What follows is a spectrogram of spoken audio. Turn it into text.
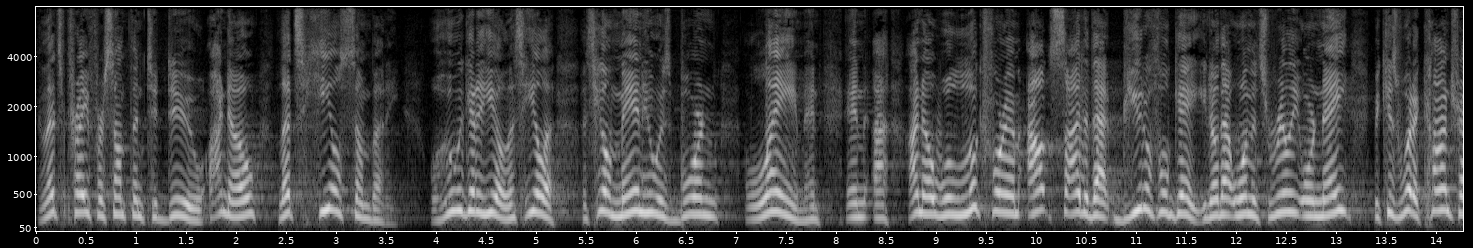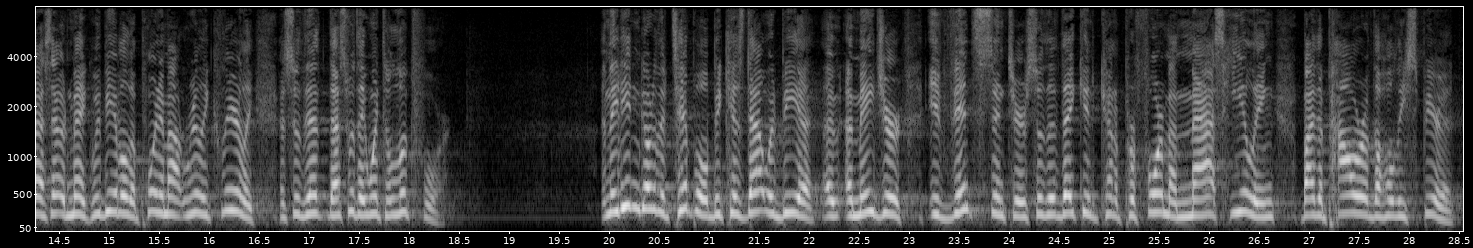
And let's pray for something to do. I know, let's heal somebody. Well, who are we going to heal? Let's heal a, let's heal a man who was born lame. And, and uh, I know we'll look for him outside of that beautiful gate. You know, that one that's really ornate? Because what a contrast that would make. We'd be able to point him out really clearly. And so that, that's what they went to look for. And they didn't go to the temple because that would be a, a, a, major event center so that they could kind of perform a mass healing by the power of the Holy Spirit.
